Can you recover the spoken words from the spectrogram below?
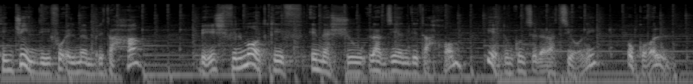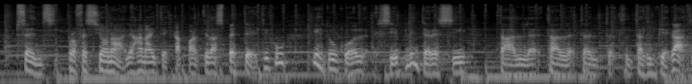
tinċidi fuq il-membri tagħha biex fil-mod kif imexxu l-azjendi tagħhom jieħdu konsiderazzjoni u koll b'sens professjonali, ħa ngħid hekk, apparti l-aspett etiku, jieħdu wkoll ħsieb l-interessi tal-impjegati.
